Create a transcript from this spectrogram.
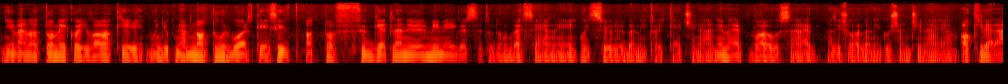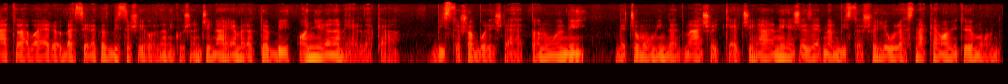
Nyilván attól még, hogy valaki mondjuk nem naturbort készít, attól függetlenül mi még össze tudunk beszélni, hogy szőlőbe mit hogy kell csinálni, mert valószínűleg az is organikusan csinálja. Akivel általában erről beszélek, az biztos, hogy organikusan csinálja, mert a többi annyira nem érdekel. Biztos abból is lehet tanulni, de csomó mindent máshogy kell csinálni, és ezért nem biztos, hogy jó lesz nekem, amit ő mond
